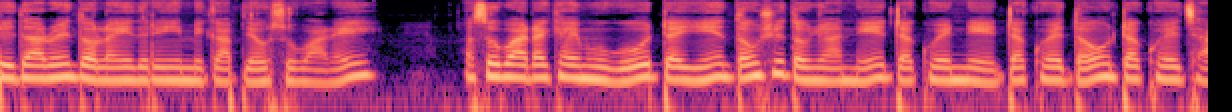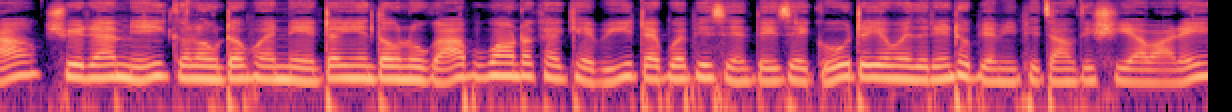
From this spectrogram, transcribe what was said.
ဒေတာရင်းတော်လိုင်းသတင်းမြစ်ကပြောဆိုပါတယ် အဆိုပါတိုက်ခိုက်မှုကိုတရင်383ညနှင့်တက်ခွဲနှင့်တက်ခွဲ3တက်ခွဲ6ရွှေတန်းမြေဂလုံတက်ခွဲနှင့်တရင်3တို့ကပူးပေါင်းတိုက်ခိုက်ခဲ့ပြီးတိုက်ပွဲဖြစ်စဉ်သေးစိတ်ကိုတရားဝင်သတင်းထုတ်ပြန်ပြီးဖြစ်ကြောင်းသိရှိရပါတယ်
